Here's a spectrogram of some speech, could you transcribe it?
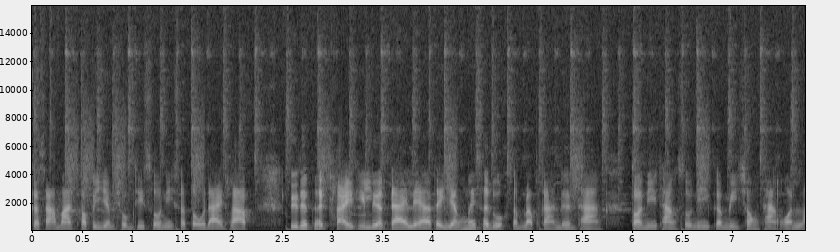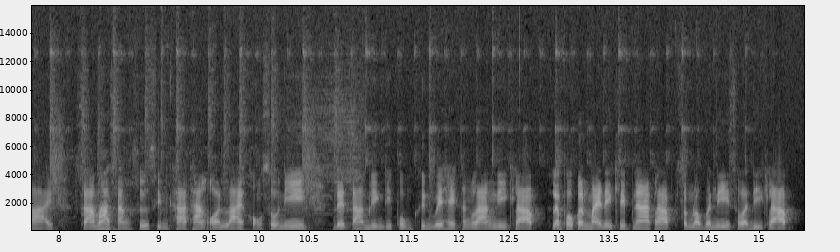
ก็สามารถเข้าไปเยี่ยมชมที่ Sony Store ได้ครับ หรือถ้าเกิดใครที่เลือกได้แล้ว แต่ยังไม่สะดวกสำหรับการเดินทาง ตอนนี้ทาง Sony ก็มีช่องทางออนไลน์ สามารถสั่งซื้อสินค้าทางออนไลน์ของ Sony ได้ตามลิงก์ที่ผมขึ้นไว้ให้ข้างล่างนี้ครับแล้วพบกันใหม่ในคลิปหน้าครับสำหรับวันนี้สวัสดีครับ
